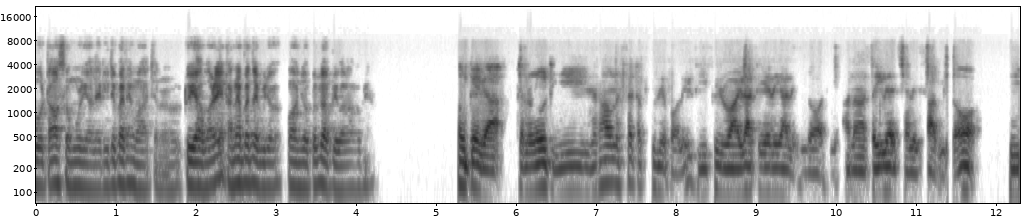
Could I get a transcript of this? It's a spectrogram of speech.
ဖို့တောင်းဆိုမှုတွေကလည်းဒီတစ်ပတ်ထဲမှာကျွန်တော်တို့တွေ့ရပါတယ်ဒါနဲ့ပတ်သက်ပြီးတော့ပေါင်းကျော်ပြပြပေးပါလားခင်ဗျဟုတ်ကဲ့ဗျကျွန်တော်တို့ဒီ2021ခုနှစ်ပေါ့လေဒီဖေဖော်ဝါရီလ1ရက်နေ့ကနေပြီးတော့ဒီအာနာသိန်းလက်အချမ်းလေးစပြီးတော့ဒီ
